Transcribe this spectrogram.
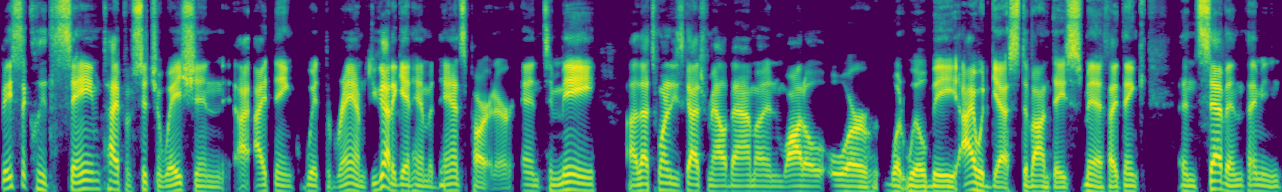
basically the same type of situation. I, I think with the Rams, you got to get him a dance partner, and to me, uh, that's one of these guys from Alabama and Waddle, or what will be, I would guess, DeVonta Smith. I think in seventh. I mean,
